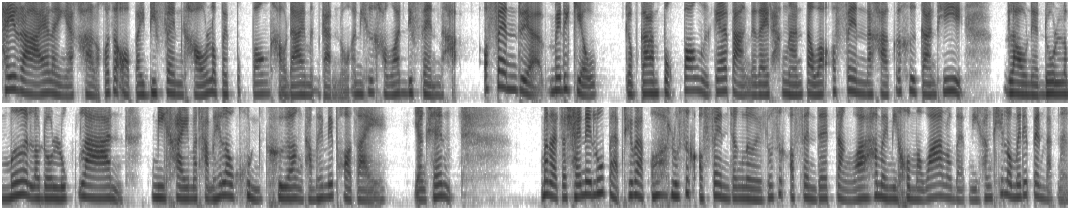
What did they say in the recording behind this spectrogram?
ให้ร้ายอะไรเงี้ยค่ะ เราก็จะออกไป defend เขาเราไปปกป้องเขาได้เหมือนกันเนาะอันนี้คือคำว่า defend ค่ะ offend เนี่ยไม่ได้เกี่ยว กับการปกป้องหรือแก้ต่างใดๆทั้งนั้น แต่ว่า offend นะคะก็คือการที่เราเนี่ยโดนละเมิดเราโดนลุกลาน มีใครมาทำให้เราขุนเคืองทำให้ไม่พอใจ อย่างเช่น มันอาจจะใช้ในรูปแบบที่แบบโอ้รู้สึก offend จังเลย รู้สึก offended จังว่าทำไมมีคนมาว่าเราแบบนี้ทั้งที่เราไม่ได้เป็นแบบนั้น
